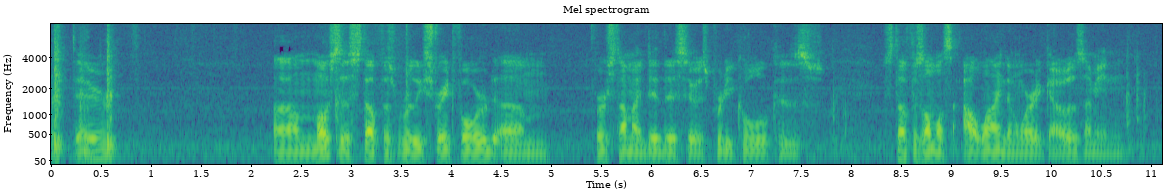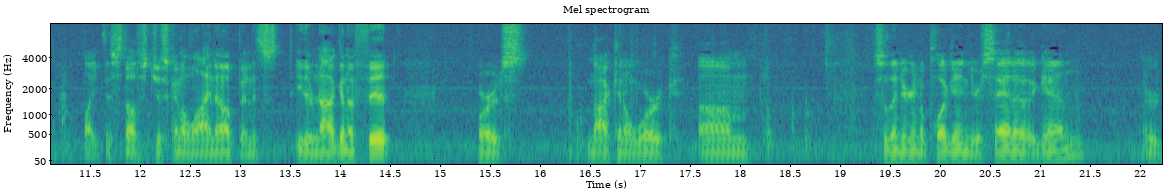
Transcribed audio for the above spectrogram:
Right there. Um, most of the stuff is really straightforward. Um, first time I did this, it was pretty cool because stuff is almost outlined on where it goes. I mean, like this stuff's just gonna line up, and it's either not gonna fit or it's not gonna work. Um, so then you're gonna plug in your SATA again, or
